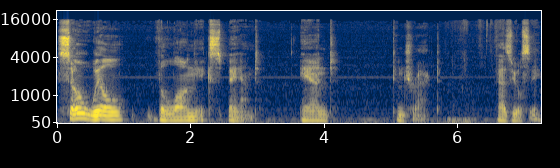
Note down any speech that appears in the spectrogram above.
so will the lung expand and contract, as you'll see.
